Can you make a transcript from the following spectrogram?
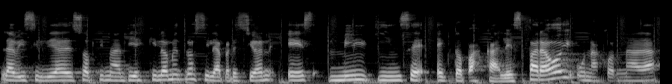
la visibilidad es óptima 10 kilómetros y la presión es 1015 hectopascales. Para hoy, una jornada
